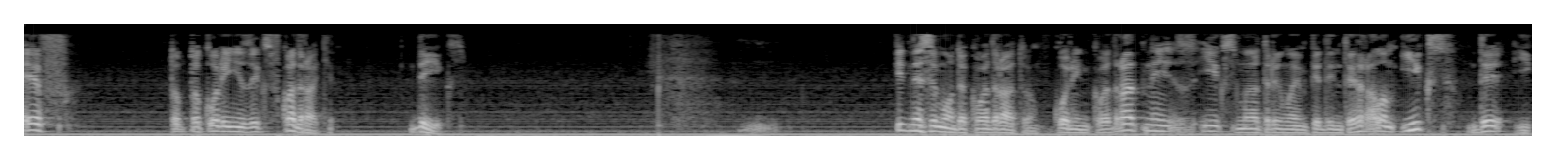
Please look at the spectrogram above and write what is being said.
f, тобто корінь із x в квадраті dx. Піднесемо до квадрату корінь квадратний з x, ми отримаємо під інтегралом x dx.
